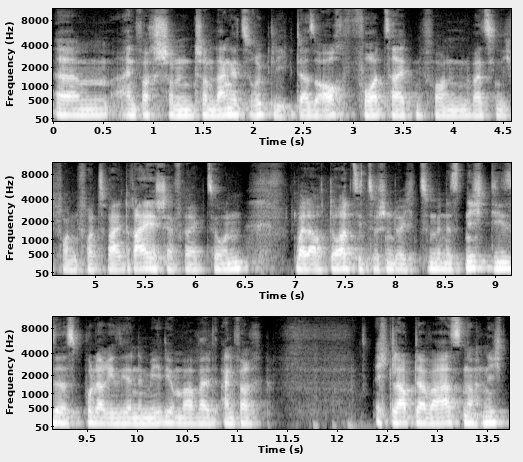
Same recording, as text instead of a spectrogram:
ähm, einfach schon, schon lange zurückliegt. Also auch vor Zeiten von, weiß ich nicht, von vor zwei, drei Chefreaktionen, weil auch dort sie zwischendurch zumindest nicht dieses polarisierende Medium war, weil einfach ich glaube, da war es noch nicht,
